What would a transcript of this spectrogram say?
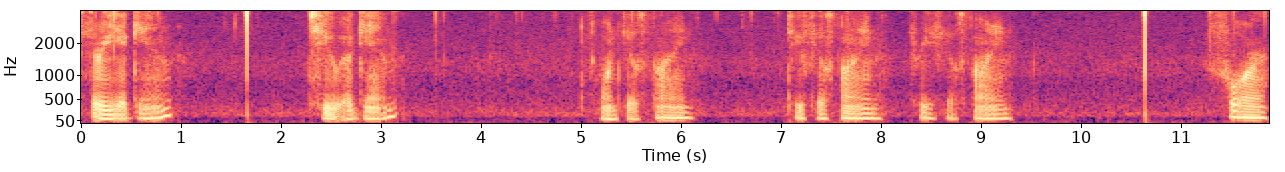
Three again. Two again. One feels fine. Two feels fine. Three feels fine. Four.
